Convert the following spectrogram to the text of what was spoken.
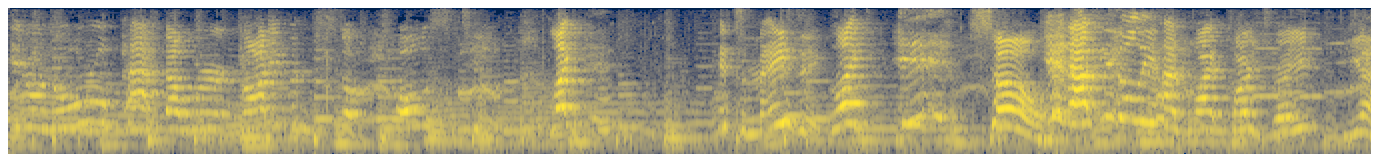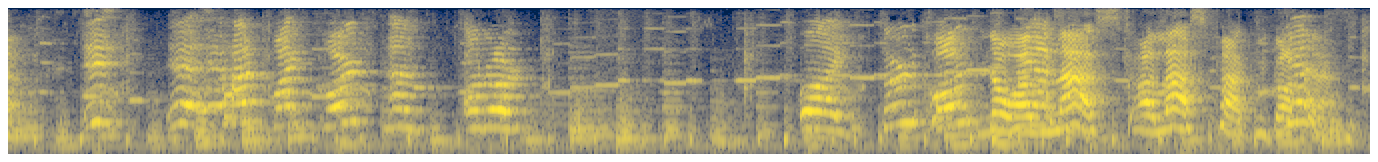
in a normal pack that we're not even supposed to. Like, It's amazing. like it. So, It actually only had five cards, right? yeah. It, it, it had five cards and on our like third card. No, our actually- last, our last pack, we got Yes. that.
